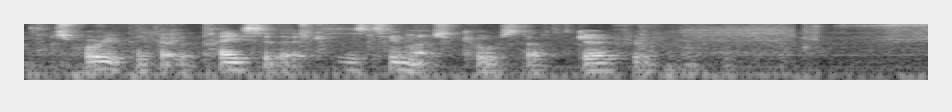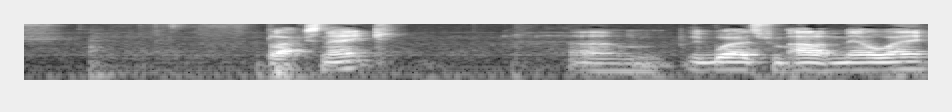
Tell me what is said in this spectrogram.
I should probably pick up the pace of it because there's too much cool stuff to go through. Black Snake. Um, the words from Alan Milway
